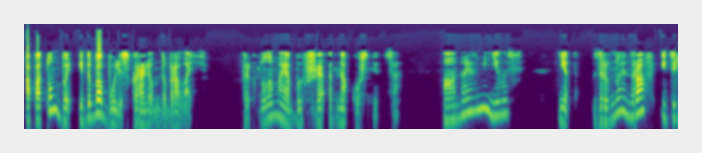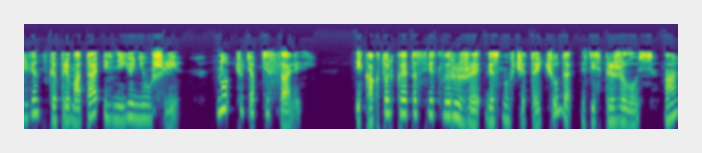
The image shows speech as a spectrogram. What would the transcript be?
а потом бы и до бабули с королем добралась. Фыркнула моя бывшая однокурсница. А она изменилась. Нет, Взрывной нрав и деревенская прямота из нее не ушли, но чуть обтесались. И как только это светло-рыжее веснушчатое чудо здесь прижилось, а?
